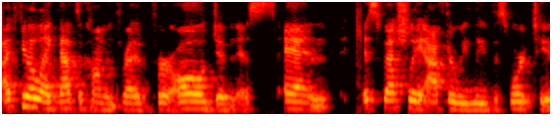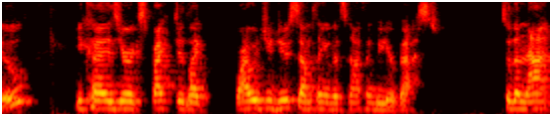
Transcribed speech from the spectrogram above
I feel like that's a common thread for all gymnasts, and especially after we leave the sport too, because you're expected like, why would you do something if it's not going to be your best? So then that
